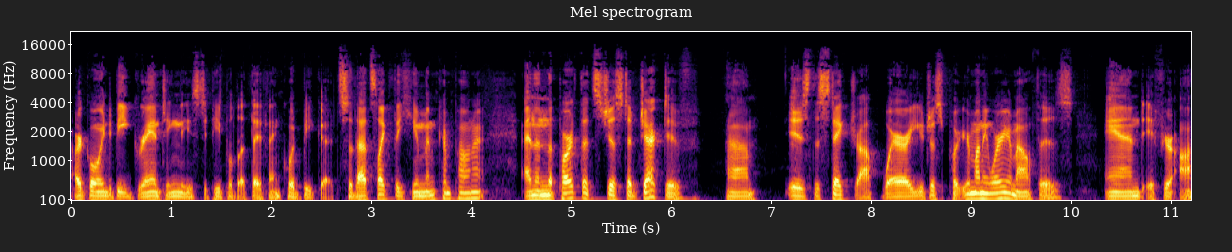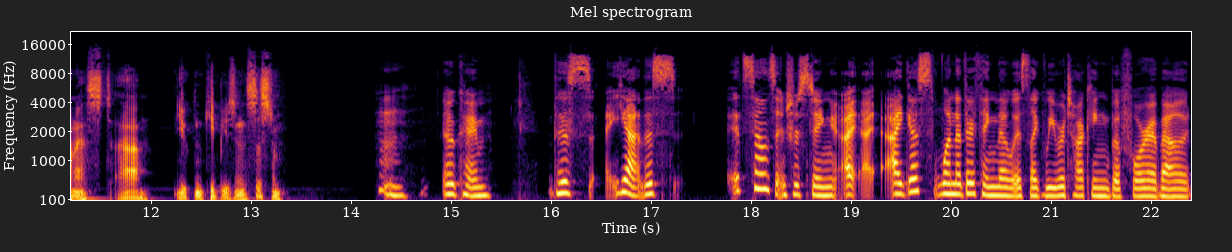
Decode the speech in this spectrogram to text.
are going to be granting these to people that they think would be good. So that's like the human component. And then the part that's just objective um, is the stake drop, where you just put your money where your mouth is, and if you're honest, um, you can keep using the system. Hmm. Okay. This, yeah, this. It sounds interesting. I, I, I guess one other thing though is like we were talking before about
